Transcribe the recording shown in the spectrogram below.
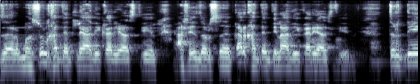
जर महसूल खात्यातले अधिकारी असतील असे जर सहकार खात्यातील अधिकारी असतील तर ते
